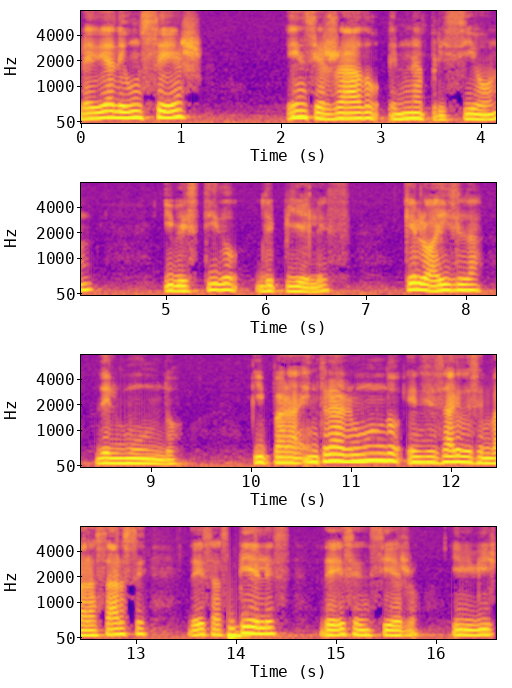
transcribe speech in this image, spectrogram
la idea de un ser encerrado en una prisión y vestido de pieles que lo aísla del mundo. Y para entrar al mundo es necesario desembarazarse de esas pieles, de ese encierro y vivir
